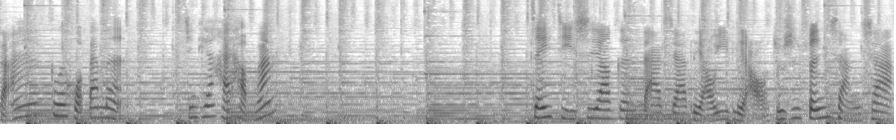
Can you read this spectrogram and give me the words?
早安，各位伙伴们，今天还好吗？这一集是要跟大家聊一聊，就是分享一下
